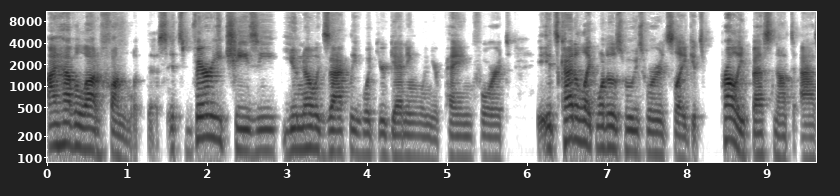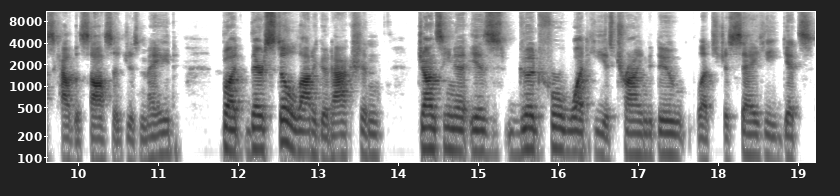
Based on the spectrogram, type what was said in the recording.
I have a lot of fun with this. It's very cheesy. You know exactly what you're getting when you're paying for it. It's kind of like one of those movies where it's like, it's probably best not to ask how the sausage is made, but there's still a lot of good action. John Cena is good for what he is trying to do. Let's just say he gets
